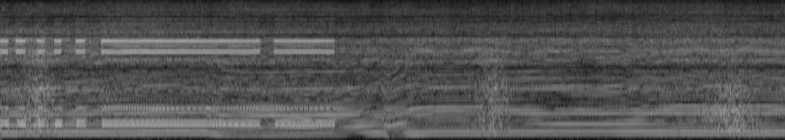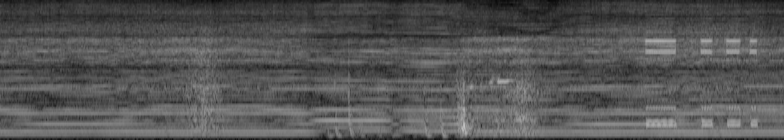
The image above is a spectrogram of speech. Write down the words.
Beep, beep, beep.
